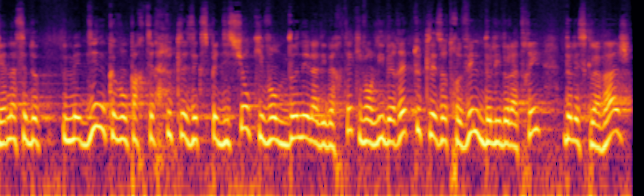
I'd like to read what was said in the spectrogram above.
Il y en a c'est de Médine que vont partir toutes les expéditions qui vont donner la liberté, qui vont libérer toutes les autres villes de l'idolâtrie, de l'esclavage,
